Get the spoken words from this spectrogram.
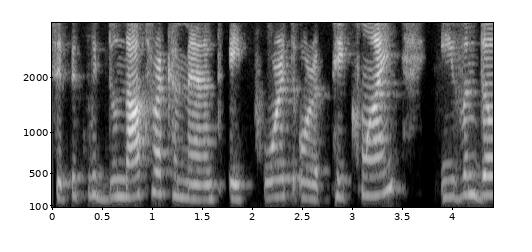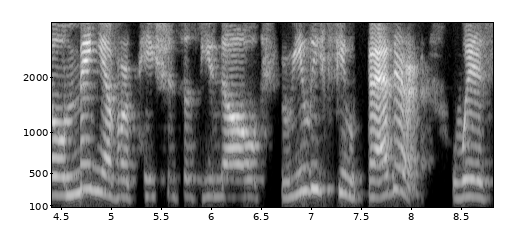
typically do not recommend a port or a PICC line even though many of our patients, as you know, really feel better with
